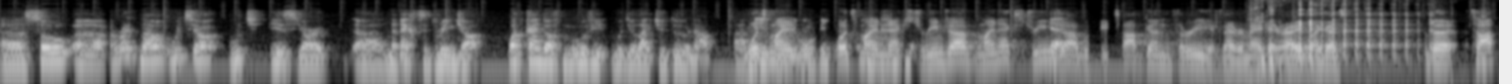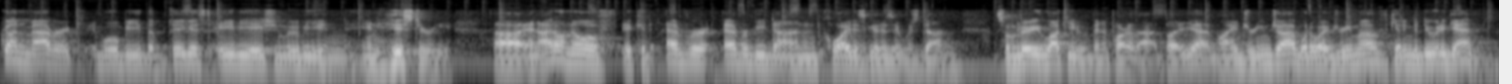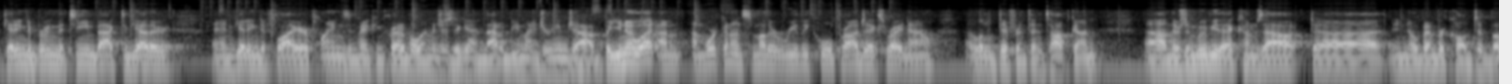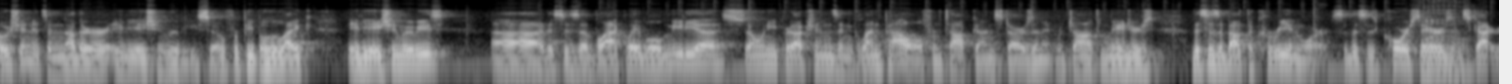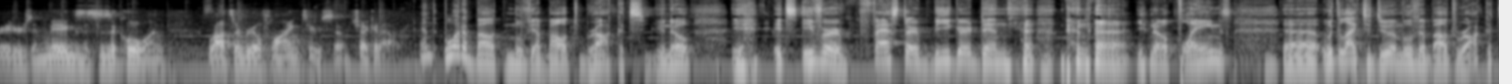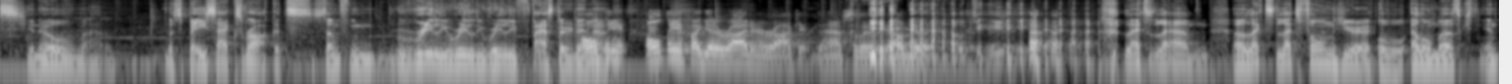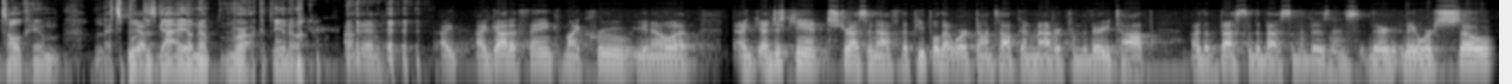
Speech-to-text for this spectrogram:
Uh, so uh, right now, which your which is your uh, next dream job? What kind of movie would you like to do now? Uh, what's my What's my next dream job? My next dream yeah. job would be Top Gun three if they ever make it. Right, like that's the Top Gun Maverick will be the biggest aviation movie in in history, uh, and I don't know if it could ever ever be done quite as good as it was done. So I'm very lucky to have been a part of that. But yeah, my dream job, what do I dream of? Getting to do it again, getting to bring the team back together and getting to fly airplanes and make incredible images again. That would be my dream job. But you know what? I'm I'm working on some other really cool projects right now, a little different than Top Gun. Um, there's a movie that comes out uh, in November called Devotion. It's another aviation movie. So for people who like aviation movies, uh, this is a Black Label Media, Sony Productions, and Glen Powell from Top Gun stars in it with Jonathan Majors. This is about the Korean War. So this is Corsairs wow. and Skyraiders and MiGs. This is a cool one. Lots of real flying too, so check it out. And what about movie about rockets? You know, it's either faster, bigger than than uh, you know planes. Uh, would like to do a movie about rockets. You know. Uh, the SpaceX rockets, something really, really, really faster than only. A... Only if I get a ride in a rocket, then absolutely, yeah, I'll do it. okay, let's um, uh, let's let's phone here oh, Elon Musk and talk him. Let's put yep. this guy on a rocket. You know, I'm in. I I gotta thank my crew. You know, uh, I I just can't stress enough the people that worked on Top Gun Maverick from the very top are the best of the best in the business. They they were so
